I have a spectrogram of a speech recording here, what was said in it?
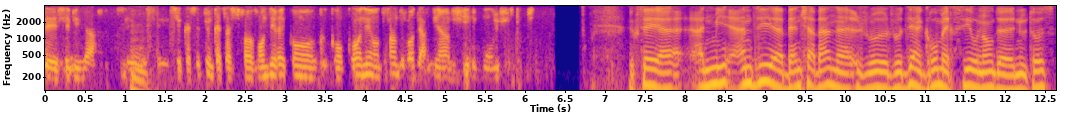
c'est bizarre. C'est Hmm. c'est- une catastrophe. On dirait qu'on est en train de regarder un film ou une chose comme ça. Écoutez, euh, Hamdi euh, Ben Chaban, euh, je vous, je vous dis un gros merci au nom de nous tous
